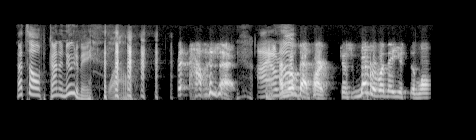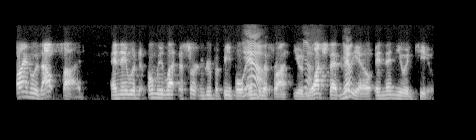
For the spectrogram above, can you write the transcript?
that's all kind of new to me. Wow. But how is that? I don't know. I love that part because remember when they used the line was outside and they would only let a certain group of people Yeah. into the front. You would Yeah. watch that Yep. video and then you would queue.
